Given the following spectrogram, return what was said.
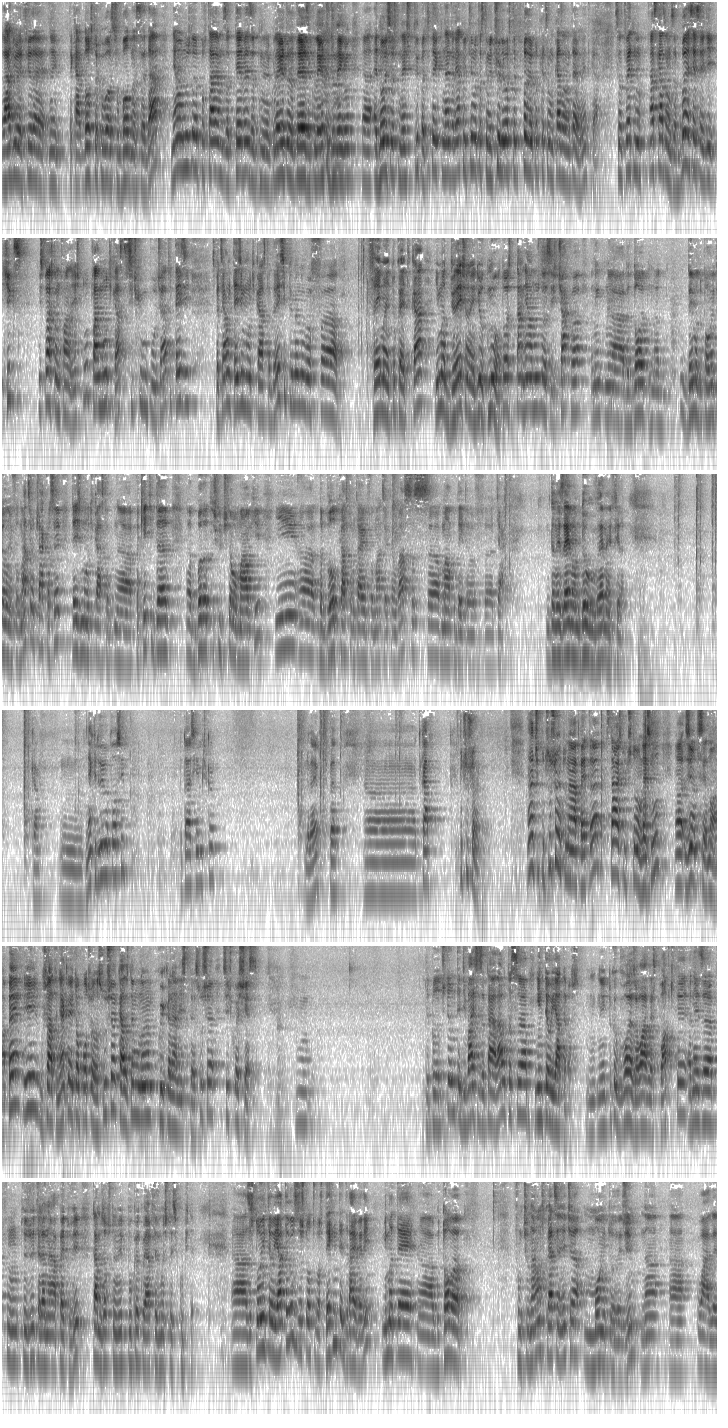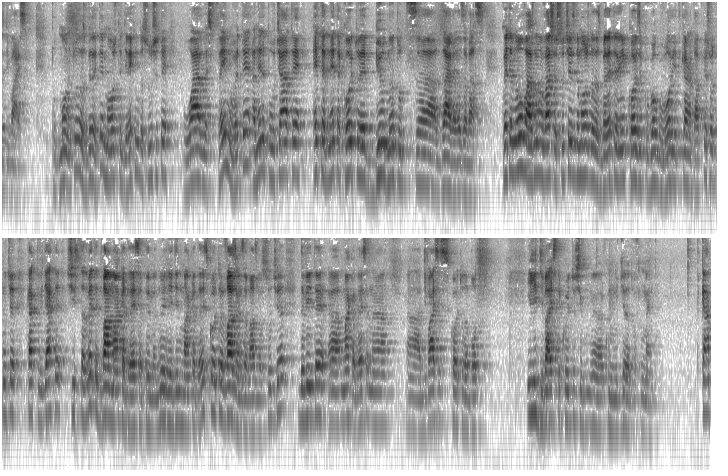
радио ефира е не, така, доста хубава свободна среда, няма нужда да повтарям за тебе, за колегата за тебе, за колегата до него едно и също нещо три пъти, тъй като най-вероятно и тримата сте ме чули още първия път, като съм казал на тебе. Не? Така. Съответно, аз казвам за BSSID Hix, изпращам това нещо, това е мултикаст, всички го получават и тези специално тези мултикаст адреси, примерно в фрейма е тук е така, има duration ID от 0, т.е. там няма нужда да се изчаква нали, да, дойдат, да има допълнителна информация, очаква се тези мултикаст пакети да бъдат изключително малки и да бродкаствам тази информация към вас с малко дейта в тях. Да не заемам дълго време ефира. Така. Някакви други въпроси по тази схемичка? Добре, супер. А, така, подслушване. Значи подслушването на ап става изключително лесно. А, взимате се едно АП и го слагате някъде и то почва да слуша. Казвате му на кои канали искате да слуша. Всичко е 6. Препоръчителните девайси за тази работа са Intel и Atheros. Тук говоря за wireless платките, а не за производителя на ап ви. Там изобщо не ми пука коя фирма ще си купите. Защо Intel и Atheros? Защото в техните драйвери имате а, готова функционалност, която се нарича монитор режим на а, wireless девайс. Под монитор, разбирайте, можете директно да слушате wireless фреймовете, а не да получавате етернета, който е билднат от а, драйвера за вас. Което е много важно във вашия случай, за да може да разберете нали, кой за кого говори и така нататък, защото иначе, както видяхте, ще изтървете два MAC адреса, примерно, или един MAC адрес, който е важен за вас в случая, да видите а, MAC адреса на а, девайса, с който работи. Или девайсите, които си а, комуникират в момента. Така,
